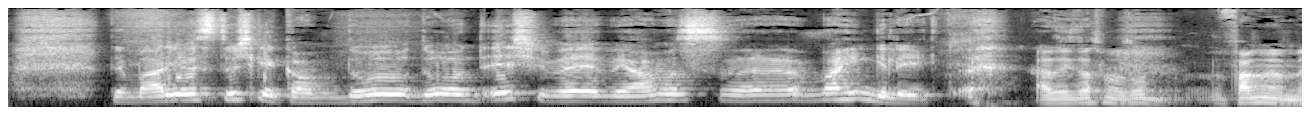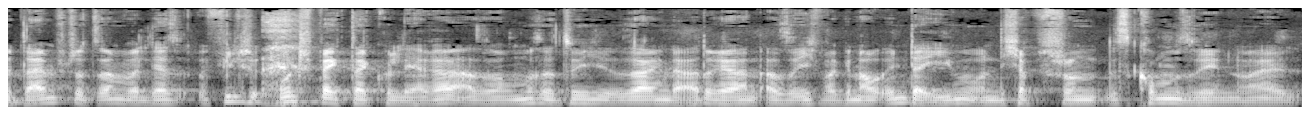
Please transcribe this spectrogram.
der Mario ist durchgekommen. Du, du und ich, wir, wir haben uns äh, mal hingelegt. Also ich sag's mal so, fangen wir mit deinem Sturz an, weil der ist viel unspektakulärer. Also man muss natürlich sagen, der Adrian, also ich war genau hinter ihm und ich habe schon es kommen sehen, weil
